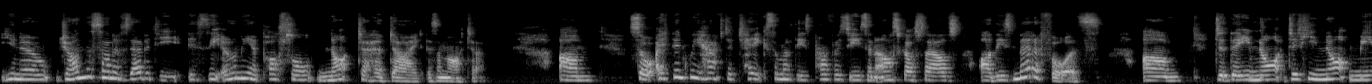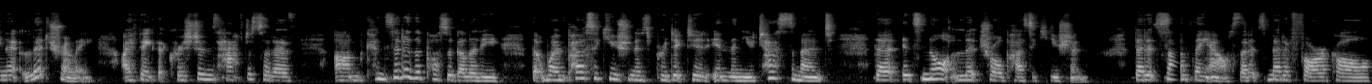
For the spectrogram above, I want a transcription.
you know, John, the son of Zebedee, is the only apostle not to have died as a martyr. Um, so I think we have to take some of these prophecies and ask ourselves: Are these metaphors? Um, did they not? Did he not mean it literally? I think that Christians have to sort of um, consider the possibility that when persecution is predicted in the New Testament, that it's not literal persecution that it's something else, that it's metaphorical,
